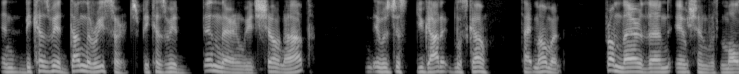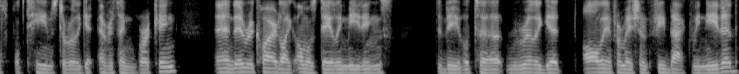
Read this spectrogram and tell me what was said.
And because we had done the research, because we had been there and we had shown up, it was just, you got it, let's go type moment. From there, then it was with multiple teams to really get everything working. And it required like almost daily meetings to be able to really get all the information and feedback we needed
